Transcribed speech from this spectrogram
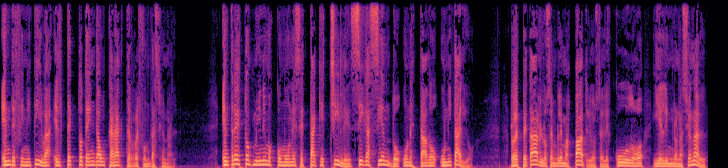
en definitiva, el texto tenga un carácter refundacional. Entre estos mínimos comunes está que Chile siga siendo un Estado unitario, respetar los emblemas patrios, el escudo y el himno nacional,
